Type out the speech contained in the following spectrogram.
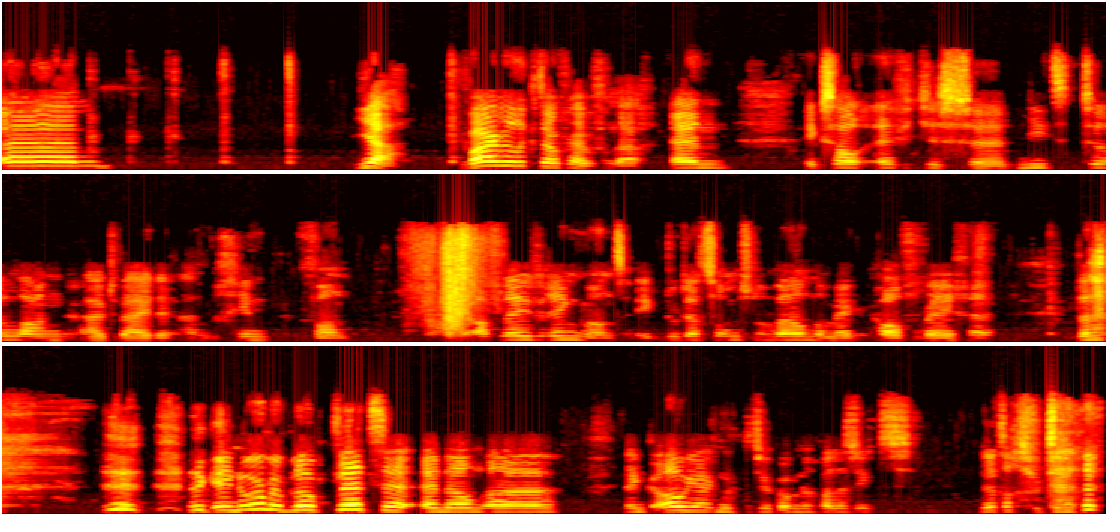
Um, ja, waar wil ik het over hebben vandaag? En ik zal eventjes uh, niet te lang uitweiden aan het begin van de aflevering, want ik doe dat soms nog wel. Dan merk ik halverwege dat, dat ik enorm heb lopen kletsen en dan uh, denk ik, oh ja, ik moet natuurlijk ook nog wel eens iets nuttigs vertellen.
